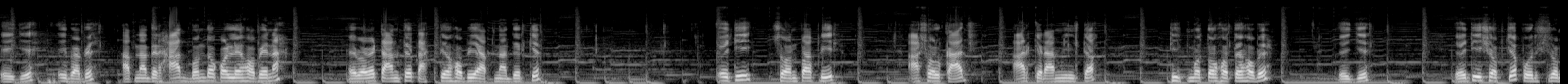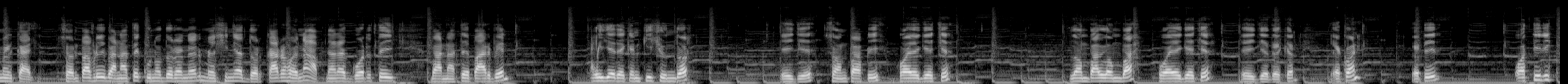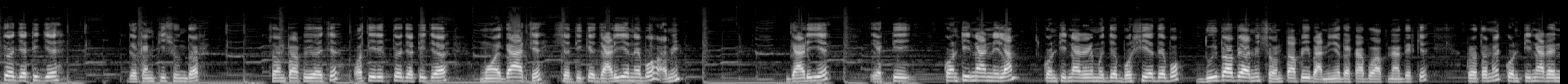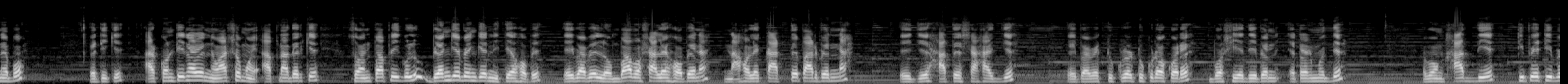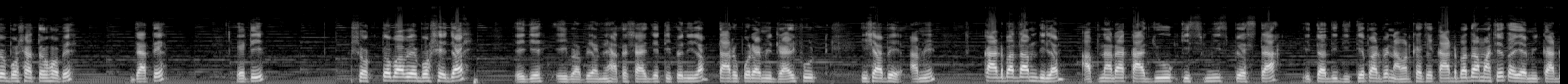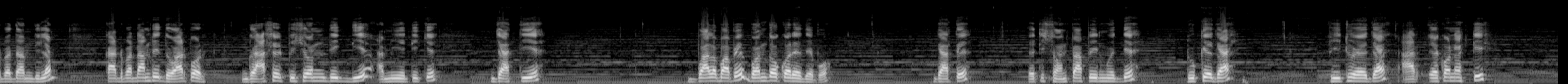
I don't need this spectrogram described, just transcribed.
এই যে, এইভাবে আপনাদের হাত বন্ধ করলে হবে না। এভাবে টানতে থাকতে হবে আপনাদেরকে। এটি সোন পাপড়ির আসল কাজ আর ক্যারামিলটা ঠিকমতো হতে হবে। এই যে, এটি সবচেয়ে পরিশ্রমের কাজ। সোনপাপড়ি বানাতে কোনো ধরনের মেশিনের দরকার হয় না, আপনারা ঘরেতেই বানাতে পারবেন। এই যে দেখেন কি সুন্দর। এই যে সোনপাপড়ি হয়ে গেছে। লম্বা লম্বা হয়ে গেছে। এই যে দেখেন, এখন এটির অতিরিক্ত যেটি যে, দেখেন কি সুন্দর সোনপাপড়ি হয়েছে। অতিরিক্ত যেটি যে ময়দা আছে, সেটিকে জাড়িয়ে নেব আমি। জাড়িয়ে একটি কন্টেনার নিলাম। কন্টেনারের মধ্যে বসিয়ে দেব। দুইভাবে আমি সোনপাপড়ি বানিয়ে দেখাবো আপনাদেরকে। প্রথমে কন্টেনারে নেব এটিকে। আর কন্টেনারে নেওয়ার সময় আপনাদেরকে সোনপাপড়িগুলো ব্যঙ্গে ব্যঙ্গে নিতে হবে। এইভাবে লম্বা বসালে হবে না না হলে কাটতে পারবেন না। এই যে হাতের সাহায্যে এইভাবে টুকরো টুকরো করে বসিয়ে দেবেন এটার মধ্যে এবং হাত দিয়ে টিপে টিপে বসাতে হবে যাতে এটি শক্তভাবে বসে যায়। এই যে এইভাবে আমি হাতের সাহায্যে টিপে নিলাম। তার উপরে আমি ড্রাই ফ্রুট হিসাবে আমি কাঠবাদাম দিলাম। আপনারা কাজু কিশমিশ পেস্তা ইত্যাদি দিতে পারবেন। আমার কাছে কাঠবাদাম আছে, তাই আমি কাঠবাদাম দিলাম। কাঠবাদামটি দেওয়ার পর গ্লাসের পিছন দিক দিয়ে আমি এটিকে জাতিয়ে ভালোভাবে বন্ধ করে দেব। যাতে এটি সনপাপড়ির মধ্যে ঢুকে যায়, ফিট হয়ে যায়। আর এখন একটি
